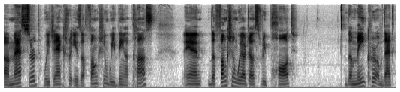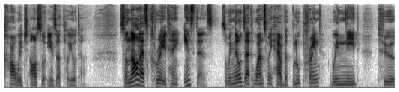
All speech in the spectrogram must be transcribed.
a method, which actually is a function within a class. And the function will just report the maker of that car, which also is a Toyota. So now let's create an instance. So we know that once we have the blueprint, we need to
